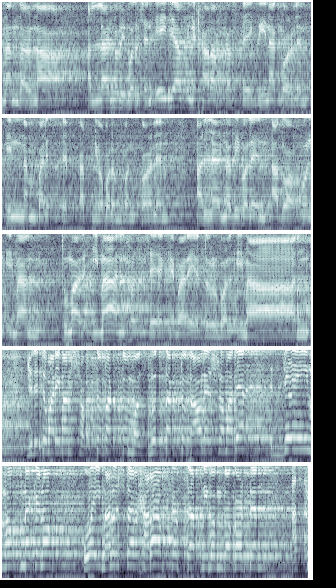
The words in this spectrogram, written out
ইমানদার না। আল্লাহর নবী বলছেন, এই যে আপনি খারাপ কাজ থেকে ঘৃণা করলেন, তিন নাম্বার স্টেপ আপনি অবলম্বন করলেন। আল্লাহর নবী বলেন আদোয়াফুল ইমান তোমার ইমান হচ্ছে একেবারে দুর্বল ইমান যদি তোমার ইমান শক্ত থাকতো, মজবুত থাকতো, তাহলে সমাজের যেই হোক না কেন ওই মানুষটার খারাপ কাজটা আপনি বন্ধ করতেন। আজকে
